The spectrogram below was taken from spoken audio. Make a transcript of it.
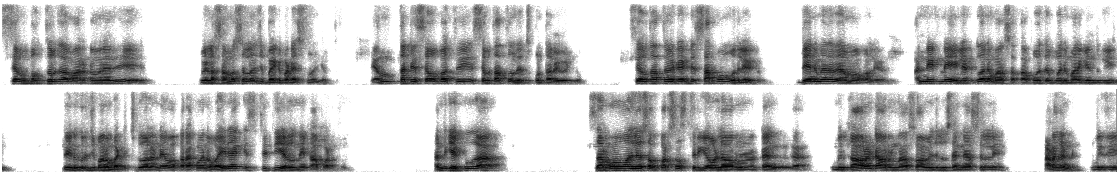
శివ భక్తులుగా మారటం అనేది వీళ్ళ సమస్యల నుంచి బయటపడేస్తుందని చెప్తారు. ఎంతటి శివభక్తి శివతత్వం తెచ్చుకుంటారు వీళ్ళు? శివతత్వం ఏంటంటే సర్వం వదిలేయటం. దేని మీద వ్యామోహం లేదు. అన్నిటినీ లెట్టుకొని మన తప్పపోతే పోతే పోని మనకెందుకు దేని గురించి మనం పట్టించుకోవాలనే ఒక రకమైన వైరాగ్య స్థితి వీళ్ళని కాపాడుతుంది. అందుకే ఎక్కువగా సర్వం వదిలేసి ఒక పర్సన్స్ తిరిగే వాళ్ళు ఎవరు ఉన్నట్టే మీరు కావాలంటే ఎవరన్నా స్వామీజులు సన్యాసుల్ని అడగండి. మీది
